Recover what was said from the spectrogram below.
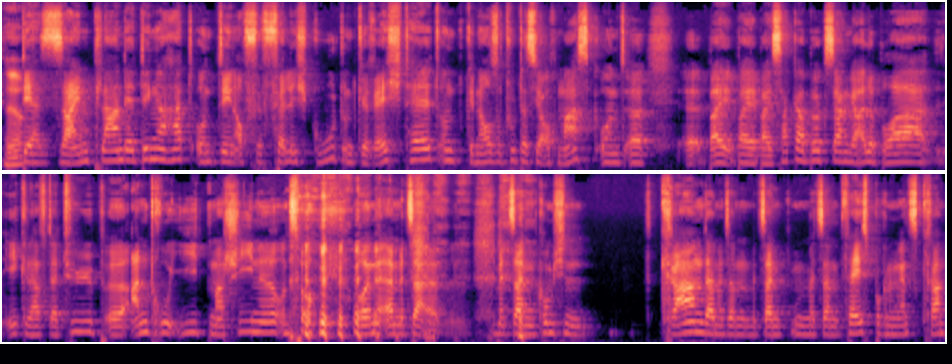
ja. der seinen Plan der Dinge hat und den auch für völlig gut und gerecht hält. Und genauso tut das ja auch Musk. Und äh, äh bei, bei, bei Zuckerberg sagen wir alle, boah, ekelhafter Typ, äh, Android, Maschine und so. Und äh, mit, mit seinem komischen Kram da mit seinem, mit seinem, mit seinem Facebook und dem ganzen Kram.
